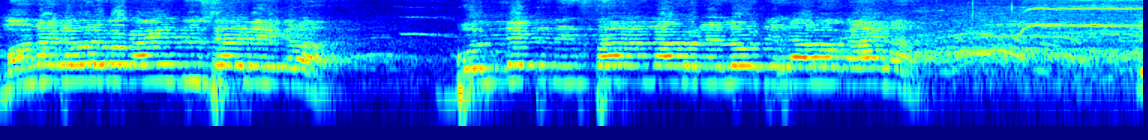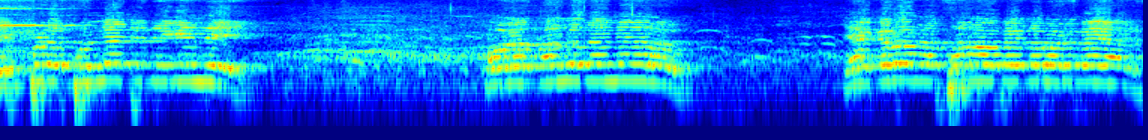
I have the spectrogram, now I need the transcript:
మొన్నటి వరకు ఒక ఆయన చూశారు మీరు ఇక్కడ. బుల్లెట్ దిస్తారన్నాడు నెల్లూరు జిల్లాలో ఒక ఆయన. ఇప్పుడు బుల్లెట్ దిగింది. ఒక తల్లు తన్నారు ఎక్కడో నర్సరావు పెట్టబడిపోయారు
